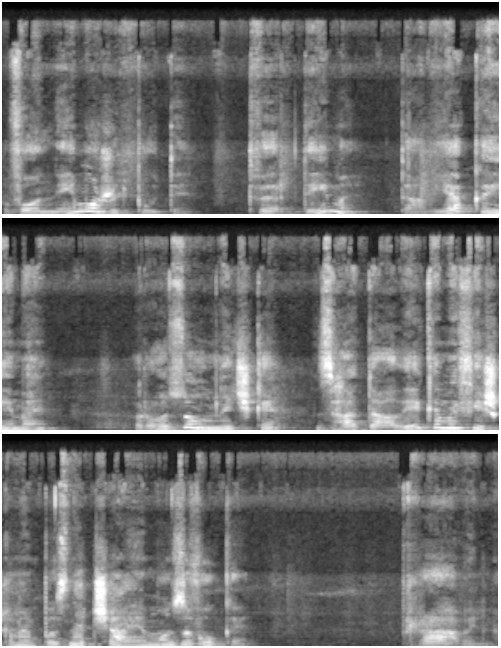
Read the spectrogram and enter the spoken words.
Вони можуть бути твердими та м'якими. Розумнички, згадали, якими фішками позначаємо звуки? Правильно.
